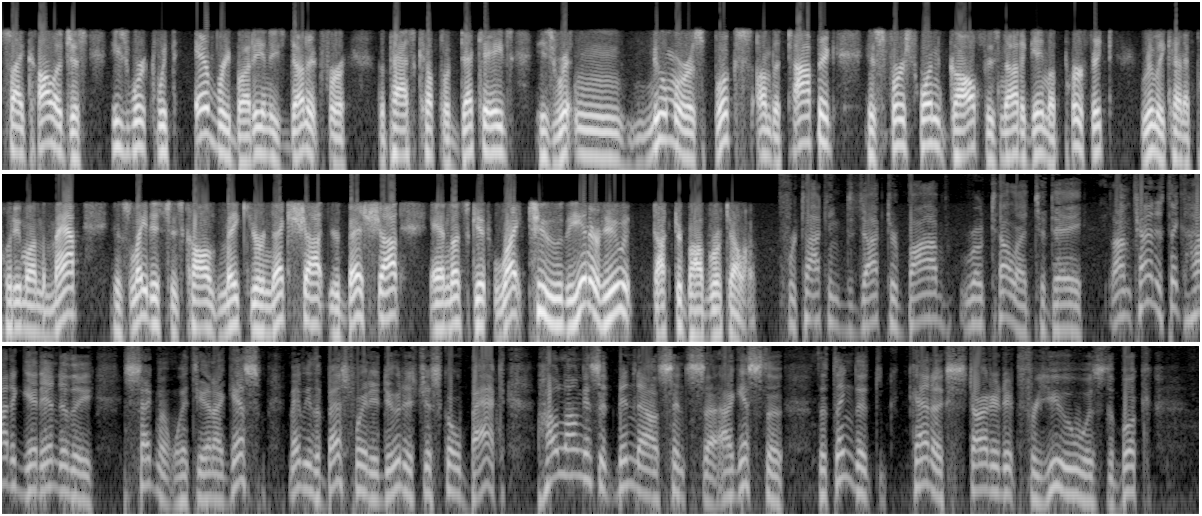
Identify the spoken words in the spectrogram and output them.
psychologist. He's worked with everybody, and he's done it for the past couple of decades. He's written numerous books on the topic. His first one, Golf is Not a Game of Perfect, really kind of put him on the map. His latest is called Make Your Next Shot Your Best Shot. And let's get right to the interview with Dr. Bob Rotella. We're talking to Dr. Bob Rotella today. I'm trying to think how to get into the segment with you, and I guess maybe the best way to do it is just go back. How long has it been now since uh, I guess the the thing that kind of started it for you was the book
